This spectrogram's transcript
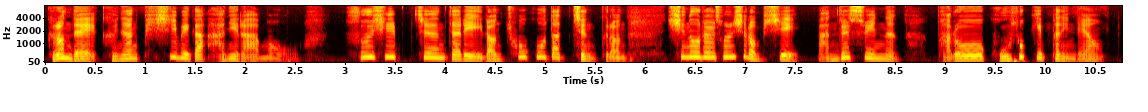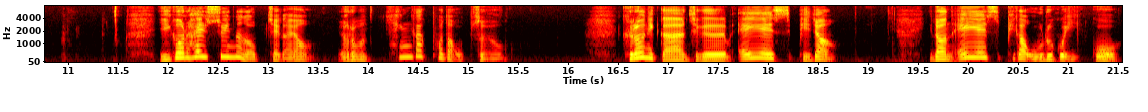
그런데 그냥 PCB가 아니라 뭐 수십 층짜리 이런 초고다층 그런 신호를 손실 없이 만들 수 있는 바로 고속 기판인데요. 이걸 할 수 있는 업체가요. 여러분 생각보다 없어요. 그러니까 지금 ASP죠. 이런 ASP가 오르고 있고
